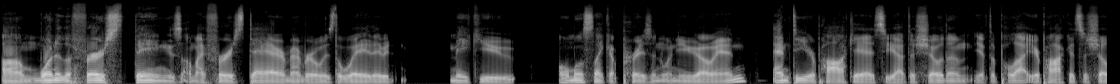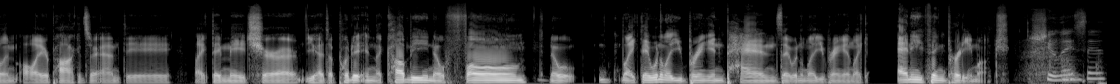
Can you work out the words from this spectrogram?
Um, one of the first things on my first day I remember was the way they would make you almost like a prison when you go in empty your pockets. You have to show them you have to pull out your pockets to show them all your pockets are empty. Like they made sure you had to put it in the cubby no phone no like they wouldn't let you bring in pens. They wouldn't let you bring in like anything pretty much. Shoelaces?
